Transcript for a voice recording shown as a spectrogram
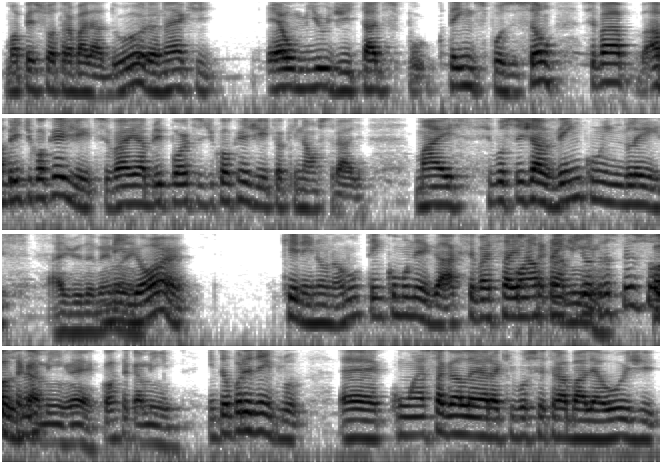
uma pessoa trabalhadora, né, que é humilde e tá dispo- tem disposição, você vai abrir de qualquer jeito, você vai abrir portas de qualquer jeito aqui na Austrália. Mas se você já vem com inglês Ajuda bem mais. melhor, querendo ou não, não tem como negar que você vai sair Corta na frente de caminho. outras pessoas, Corta né? caminho, é, corta caminho. Então, por exemplo, é, com essa galera que você trabalha hoje,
